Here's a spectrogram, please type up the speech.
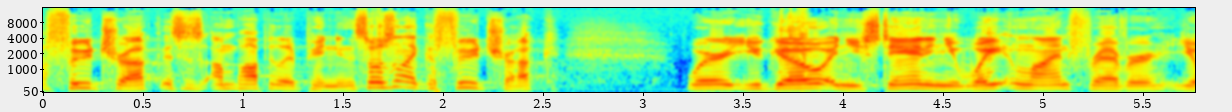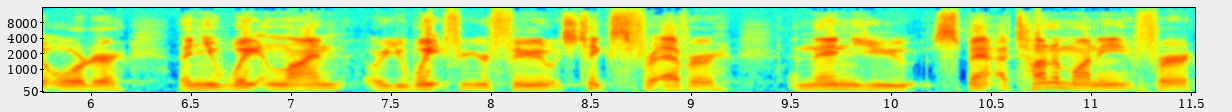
a food truck. This is unpopular opinion. This wasn't like a food truck where you go and you stand and you wait in line forever, you order, then you wait in line or you wait for your food, which takes forever, and then you spent a ton of money for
